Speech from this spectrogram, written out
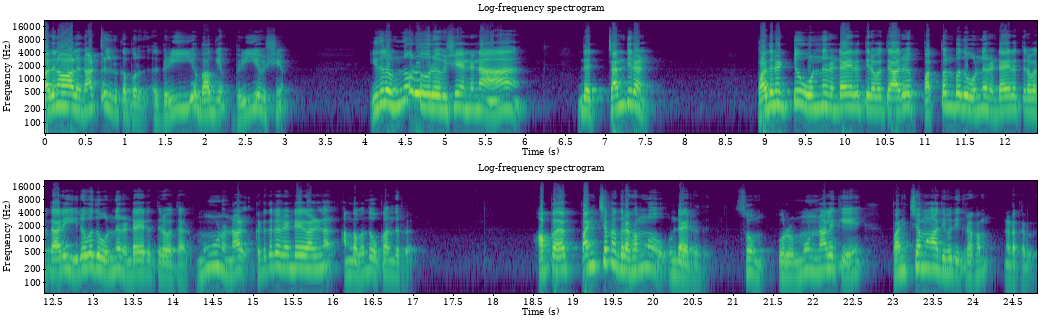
பதினாலு நாட்கள் இருக்க போகிறது அது பெரிய பாக்கியம் பெரிய விஷயம். இதில் இன்னொரு ஒரு விஷயம் என்னென்னா இந்த சந்திரன் பதினெட்டு ஒன்று ரெண்டாயிரத்தி இருபத்தி ஆறு பத்தொன்பது ஒன்று ரெண்டாயிரத்தி இருபத்தாறு இருபது ஒன்று ரெண்டாயிரத்தி இருபத்தாறு மூணு நாள் கிட்டத்தட்ட ரெண்டே கால் நாள் அங்கே வந்து உட்காந்துடுறார் அப்போ பஞ்சம கிரகம் உண்டாயிடுறது. ஸோ ஒரு மூணு நாளைக்கு பஞ்சமாதிபதி கிரகம் நடக்கிறது.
